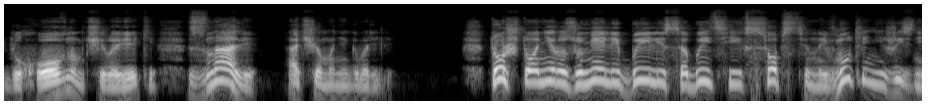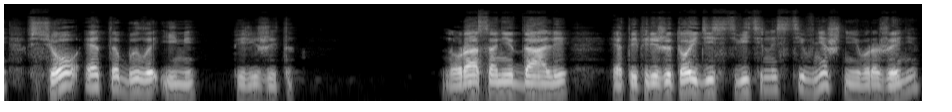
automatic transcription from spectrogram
духовном человеке, знали, о чем они говорили. То, что они разумели, были события их собственной внутренней жизни, все это было ими пережито. Но раз они дали этой пережитой действительности внешние выражения,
